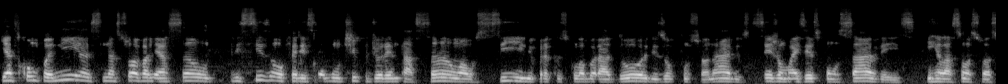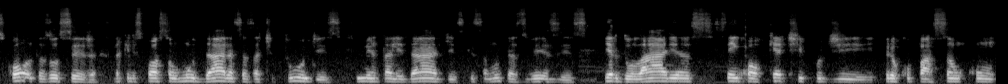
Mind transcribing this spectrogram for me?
E as companhias, na sua avaliação, precisam oferecer algum tipo de orientação, auxílio para que os colaboradores ou funcionários sejam mais responsáveis em relação às suas contas, ou seja, para que eles possam mudar essas atitudes e mentalidades que são muitas vezes perdulárias, sem qualquer tipo de preocupação com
